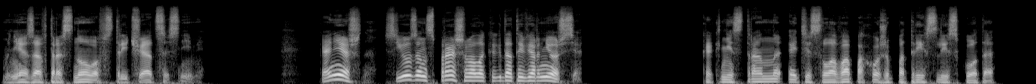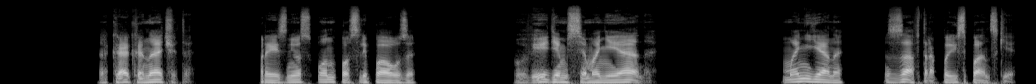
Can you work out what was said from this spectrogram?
«Мне завтра снова встречаться с ними». «Конечно. Сьюзан спрашивала, когда ты вернешься. Как ни странно, эти слова, похоже, потрясли Скотта. «А как иначе-то?» — произнес он после паузы. «Увидимся, маньяна». «Маньяна. Завтра по-испански».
